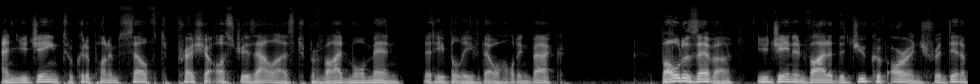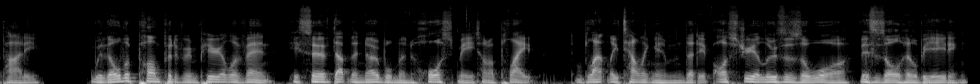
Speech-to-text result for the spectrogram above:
and Eugene took it upon himself to pressure Austria's allies to provide more men that he believed they were holding back. Bold as ever, Eugene invited the Duke of Orange for a dinner party. With all the pomp of an imperial event, he served up the nobleman horse meat on a plate, bluntly telling him that if Austria loses the war, this is all he'll be eating.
